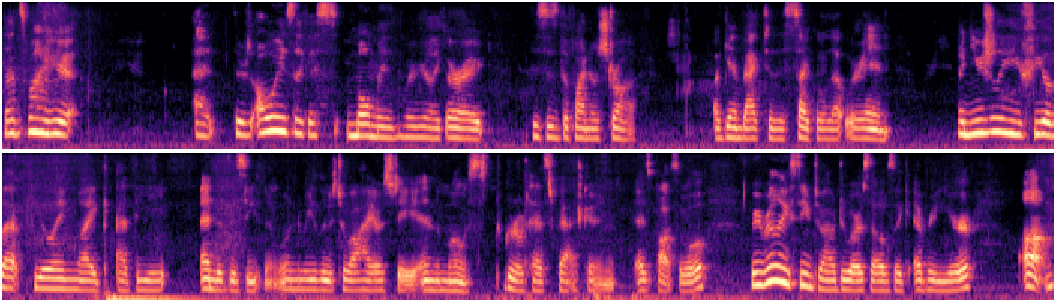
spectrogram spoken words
That's why uh, there's always like a moment where you're like, all right, this is the final straw. Again, back to the cycle that we're in. And usually you feel that feeling like at the end of the season when we lose to Ohio State in the most grotesque fashion as possible. We really seem to outdo ourselves like every year. Um,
